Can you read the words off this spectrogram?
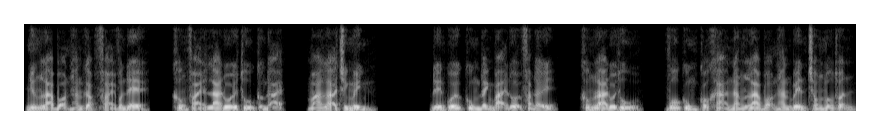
nhưng là bọn hắn gặp phải vấn đề, không phải là đối thủ cường đại, mà là chính mình. Đến cuối cùng đánh bại đội Pháp đấy, không là đối thủ, vô cùng có khả năng là bọn hắn bên trong mâu thuẫn.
